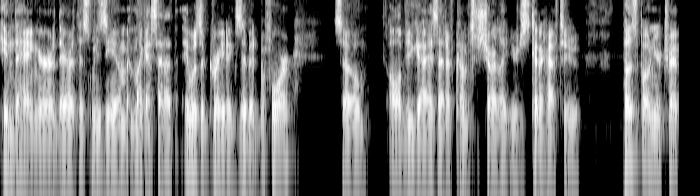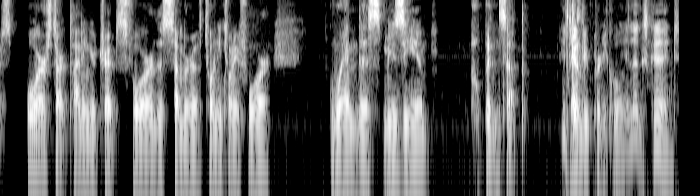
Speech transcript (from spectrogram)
in the hangar there at this museum, and like I said, it was a great exhibit before. So all of you guys that have come to Charlotte, you're just going to have to postpone your trips or start planning your trips for the summer of 2024 when this museum opens up. It's going to be pretty cool. It looks good.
